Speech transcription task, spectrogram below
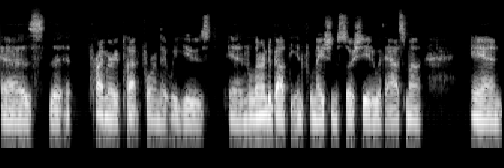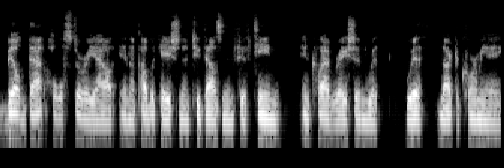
as the primary platform that we used and learned about the inflammation associated with asthma and built that whole story out in a publication in 2015 in collaboration with, with Dr. Cormier,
